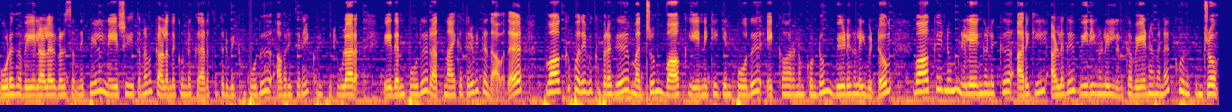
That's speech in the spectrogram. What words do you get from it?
ஊடகவியலாளர்கள் சந்திப்பில் நேற்றைய தினம் கலந்து கொண்டு கருத்து தெரிவிக்கும் போது அவர் இதனை குறிப்பிட்டுள்ளார். இதன்போது ரத்நாயக்க தெரிவித்ததாவது வாக்குப்பதிவுக்கு பிறகு மற்றும் வாக்கு எண்ணிக்கையின் போது எக்காரணம் கொண்டும் வீடுகளை விட்டும் வாக்கு எண்ணும் நிலையங்களுக்கு அருகில் அல்லது வீதிகளில் இருக்க வேண்டாம் என கூறுகின்றோம்.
